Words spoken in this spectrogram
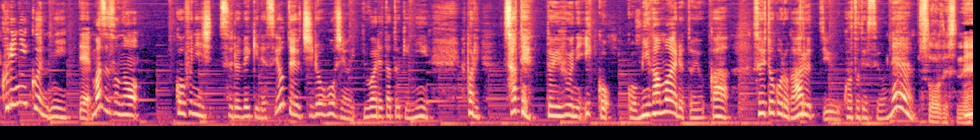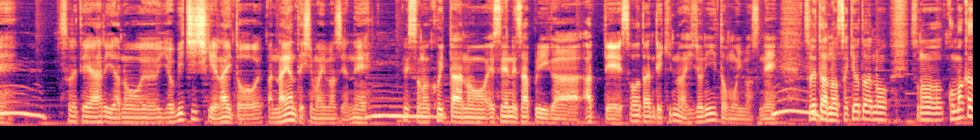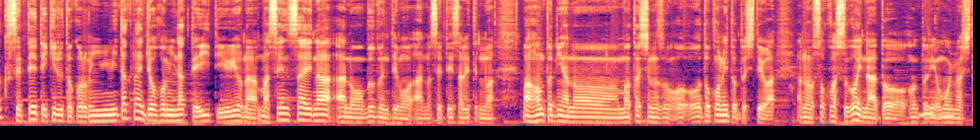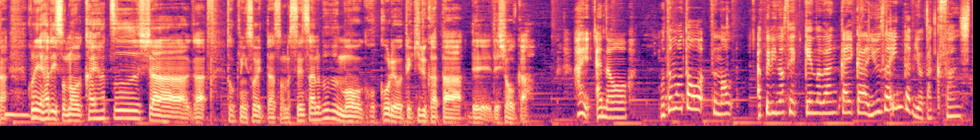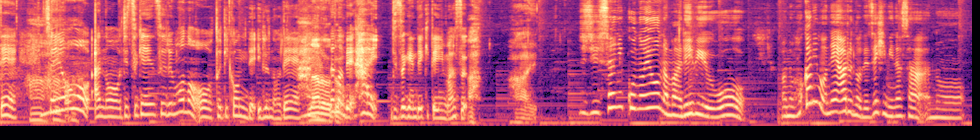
クリニックに行って、まずその、こういうふうにするべきですよという治療方針を言われたときに、やっぱり、さてというふうに一個、こう、身構えるというか、そういうところがあるっていうことですよね。そうですうね。んそれでやはりあの予備知識がないとやっぱ悩んでしまいますよね。そのこういったあの SNS アプリがあって相談できるのは非常にいいと思いますね。うんそれとあの先ほどあのその細かく設定できるところ見見たくない情報を見なくていいっていうようなまあ繊細なあの部分でもあの設定されているのはまあ本当にあの私のそのお男の人としてはあのそこはすごいなと本当に思いました。これやはりその開発者が特にそういったその繊細な部分もご考慮できる方ででしょうか。はい、あのもともとそのアプリの設計の段階からユーザーインタビューをたくさんしてそれをあの実現するものを取り込んでいるので、な。ので、はい、実現できています。はい。実際にこのようなまあレビューをあの他にもねあるのでぜひ皆さんあの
